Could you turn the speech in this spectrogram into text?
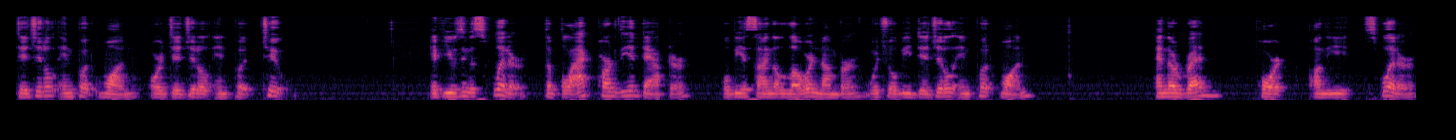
digital input 1 or digital input 2. If using a splitter, the black part of the adapter will be assigned the lower number, which will be digital input 1, and the red port on the splitter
